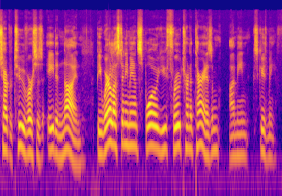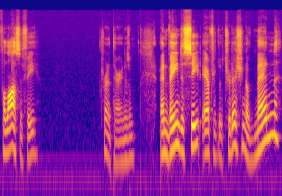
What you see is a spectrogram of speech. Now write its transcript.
chapter 2 verses 8 and 9. Beware lest any man spoil you through Trinitarianism, I mean, excuse me, philosophy, Trinitarianism, and vain deceit after the tradition of men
